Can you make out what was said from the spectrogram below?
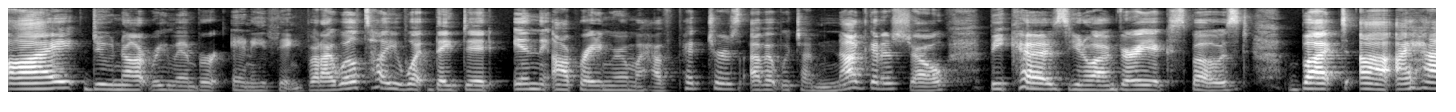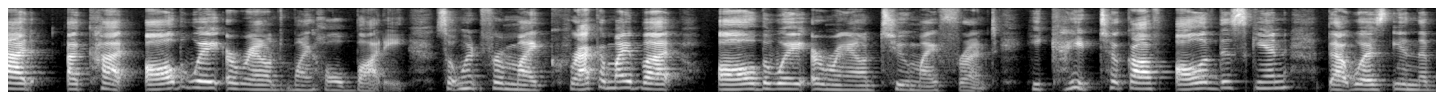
I do not remember anything, but I will tell you what they did in the operating room. I have pictures of it, which I'm not going to show because, you know, I'm very exposed. But uh, I had a cut all the way around my whole body. So it went from my crack of my butt all the way around to my front. He, he took off all of the skin that was in the,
